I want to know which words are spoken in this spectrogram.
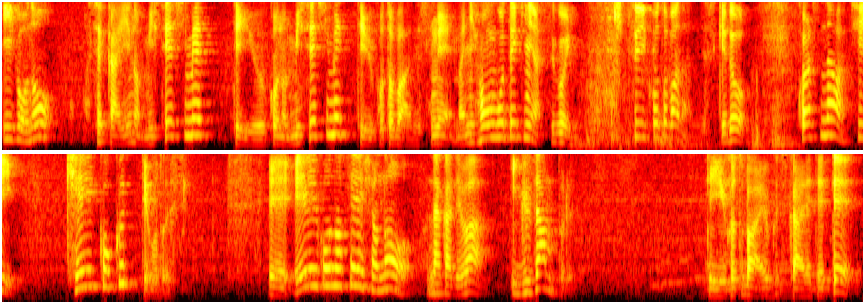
以後の世界への見せしめっていうこの見せしめっていう言葉はですね、まあ、日本語的にはすごいきつい言葉なんですけどこれはすなわち警告っていうことです、え、英語の聖書の中では「エグザンプル」っていう言葉がよく使われてて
